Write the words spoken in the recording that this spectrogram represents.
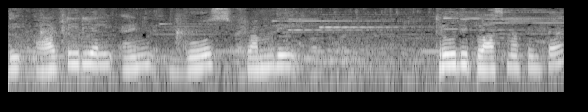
The arterial end goes from the through the plasma filter.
